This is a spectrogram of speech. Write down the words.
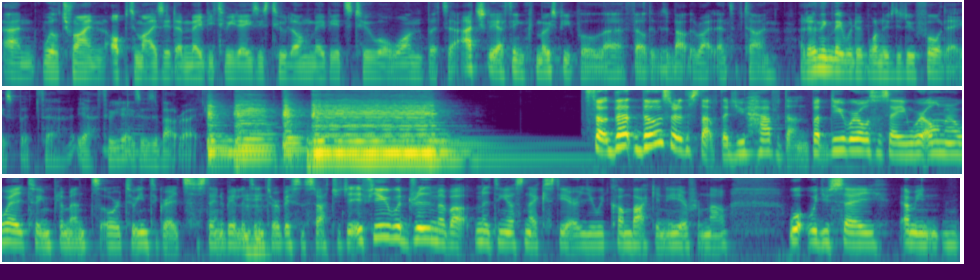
and we'll try and optimize it. And maybe three days is too long. Maybe it's two or one. But uh, actually, I think most people uh, felt it was about the right length of time. I don't think they would have wanted to do four days, but uh, yeah, three days is about right. So that those are the stuff that you have done, but you were also saying we're on our way to implement or to integrate sustainability mm-hmm. into our business strategy. If you would dream about meeting us next year, you would come back in a year from now. What would you say? I mean,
